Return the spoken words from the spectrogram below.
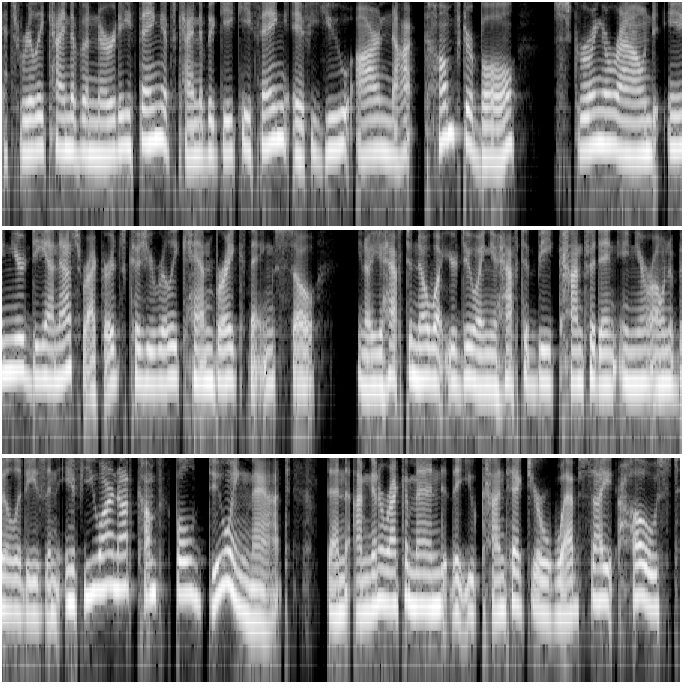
it's really kind of a nerdy thing. It's kind of a geeky thing. If you are not comfortable screwing around in your DNS records, because you really can break things. So you know, you have to know what you're doing. You have to be confident in your own abilities. And if you are not comfortable doing that, then I'm going to recommend that you contact your website host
